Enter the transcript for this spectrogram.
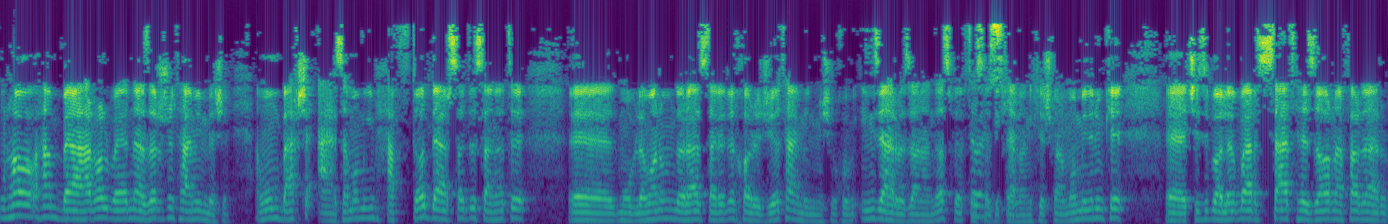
اونها هم به هر حال باید نظرشون تامین بشه. اما اون بخش اعظم ما میگیم 70 درصد صنعت مبلمانمون داره از طریق خارجی ها تامین میشه. خب این ضربه زننده است به اقتصاد. کلان کشور. ما می‌دونیم که چیزی بالغ بر 100 هزار نفر در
